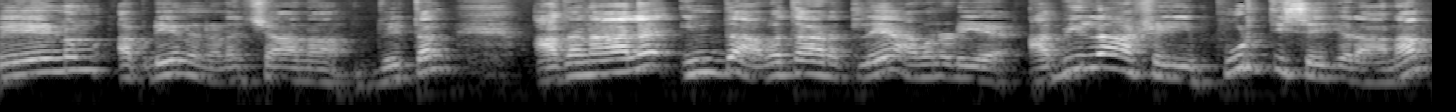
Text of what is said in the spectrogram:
வேணும் அப்படின்னு நினச்சானா துவிதன் அதனால் இந்த அவதாரத்திலே அவனுடைய அபிலாஷையை பூர்த்தி செய்கிறானாம்.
